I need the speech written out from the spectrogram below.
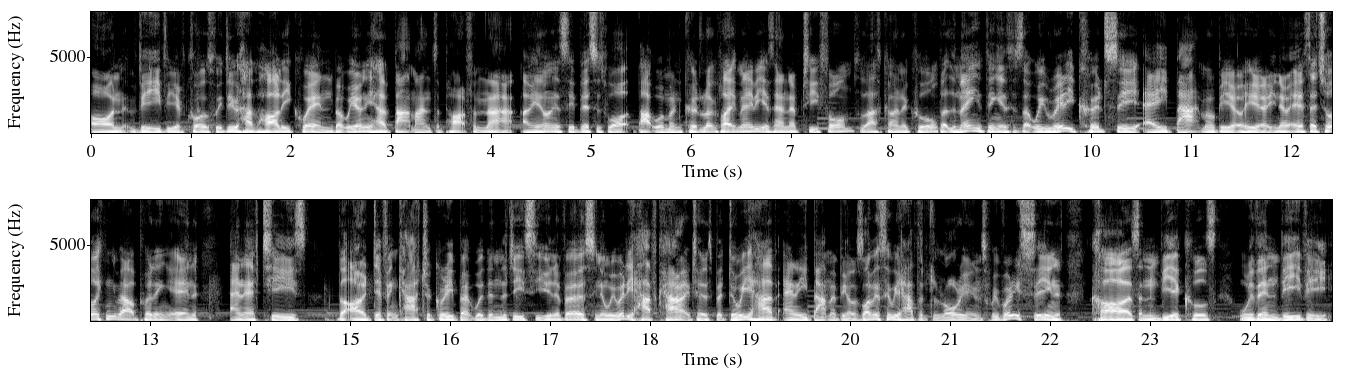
on VeVe. Of course, we do have Harley Quinn, but we only have Batman's apart from that. I mean, honestly, this is what Batwoman could look like maybe as NFT form, so that's kind of cool. But the main thing is, is that we really could see a Batmobile here. You know, if they're talking about putting in NFTs that are a different category, but within the DC universe. You know, we already have characters, but do we have any Batmobiles? Obviously, we have the DeLoreans. We've already seen cars and vehicles within VeVe.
